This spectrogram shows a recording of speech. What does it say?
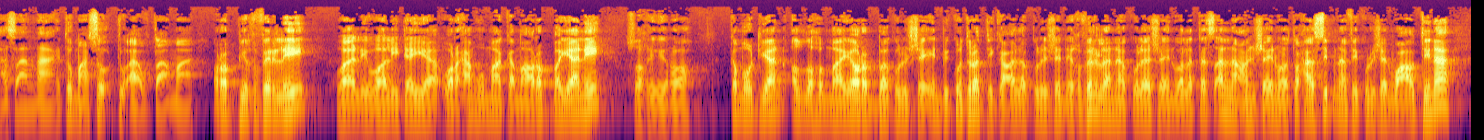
hasanah. Itu masuk doa utama. Rabbi gfirli wali walidayya warhamhuma kama rabbayani saghira. Kemudian Allahumma ya rabba kulli syai'in bi qudratika ala kulli syai'in ighfir lana kulli syai'in wa la tas'alna an syai'in wa la tuhasibna fi kulli syai'in wa atina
